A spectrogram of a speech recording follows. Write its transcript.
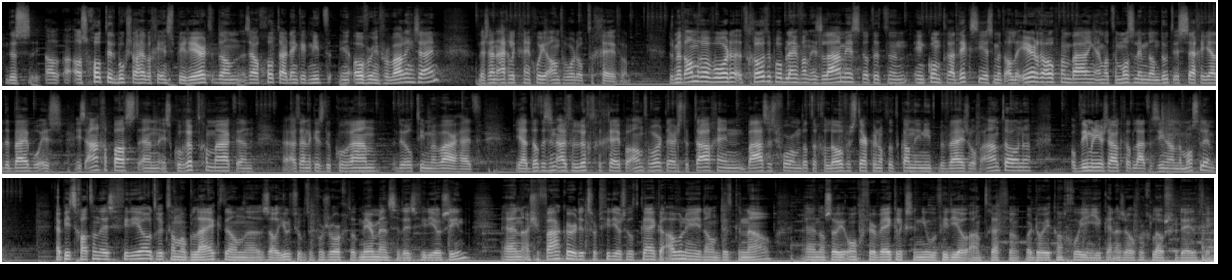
Dus als God dit boek zou hebben geïnspireerd, dan zou God daar denk ik niet over in verwarring zijn. Er zijn eigenlijk geen goede antwoorden op te geven. Dus met andere woorden, het grote probleem van islam is dat het een, in contradictie is met alle eerdere openbaringen. En wat de moslim dan doet is zeggen, ja de Bijbel is, is aangepast en is corrupt gemaakt en uh, uiteindelijk is de Koran de ultieme waarheid. Ja, dat is een uit de lucht gegrepen antwoord. Daar is totaal geen basis voor om dat te geloven. Sterker nog, dat kan hij niet bewijzen of aantonen. Op die manier zou ik dat laten zien aan de moslim. Heb je iets gehad aan deze video? Druk dan op like, dan uh, zal YouTube ervoor zorgen dat meer mensen deze video zien. En als je vaker dit soort video's wilt kijken, abonneer je dan op dit kanaal. En dan zul je ongeveer wekelijks een nieuwe video aantreffen, waardoor je kan groeien in je kennis over geloofsverdediging.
